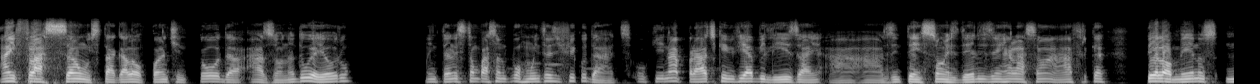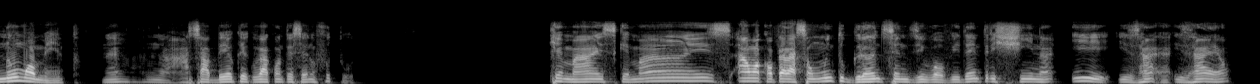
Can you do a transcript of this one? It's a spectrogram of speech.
a inflação está galopante em toda a zona do euro, então eles estão passando por muitas dificuldades, o que na prática inviabiliza a, a, as intenções deles em relação à África, pelo menos no momento né, a saber o que vai acontecer no futuro. Que mais? Que mais? Há uma cooperação muito grande sendo desenvolvida entre China e Israel,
